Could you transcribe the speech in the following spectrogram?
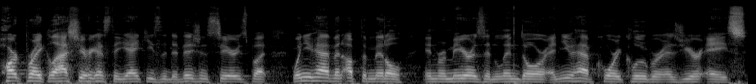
heartbreak last year against the Yankees, the division series. But when you have an up the middle in Ramirez and Lindor, and you have Corey Kluber as your ace,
